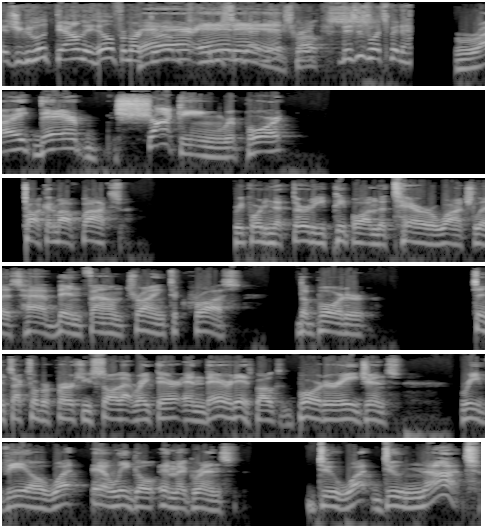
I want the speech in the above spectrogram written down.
as you look down the hill from our there and you see is, that next group. folks. This is what's been Right there. Shocking report. Talking about Fox reporting that 30 people on the terror watch list have been found trying to cross the border since October 1st. You saw that right there. And there it is, folks. Border agents reveal what illegal immigrants do what? Do not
